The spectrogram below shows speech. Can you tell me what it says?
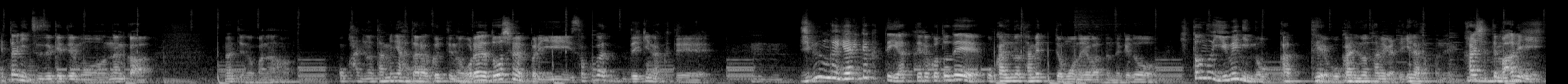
下手に続けてもなんかなんていうのかなお金のために働くっていうのは俺はどうしてもやっぱりそこができなくてうん自分がやりたくてやってることでお金のためって思うのはよかったんだけど人の夢に乗っかってお金のためができなかったね。会社ってまあある意味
